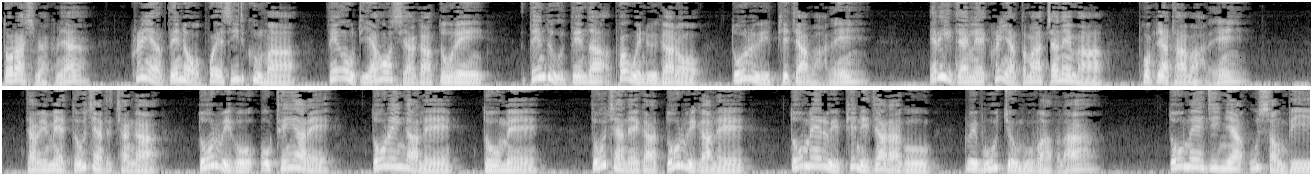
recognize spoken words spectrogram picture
တော်ရရှိမြခင်ဗျာခရိယန်သင်းတော်အဖွဲ့အစည်းတစ်ခုမှာသင်းအုပ်တရားဟောဆရာကတိုးရင်အသင်းသူအသင်းသားအဖွဲ့ဝင်တွေကတော့တိုးတွေဖြစ်ကြပါတယ်အဲ့ဒီအတိုင်းလဲခရိယန်တမန်ကျမ်းထဲမှာဖော်ပြထားပါတယ်ဒါပေမဲ့တိုးချံတချံကတိုးတွေကိုအုပ်ထင်းရတဲ့တိုးရင်းကလည်းတိုးမဲတိုးချံတွေကတိုးတွေကလည်းတိုးမဲတွေဖြစ်နေကြတာကို တွေ့ဘူးကြုံဘူးပါသလားတိုးမဲကြီးများဥဆောင်ပြီး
